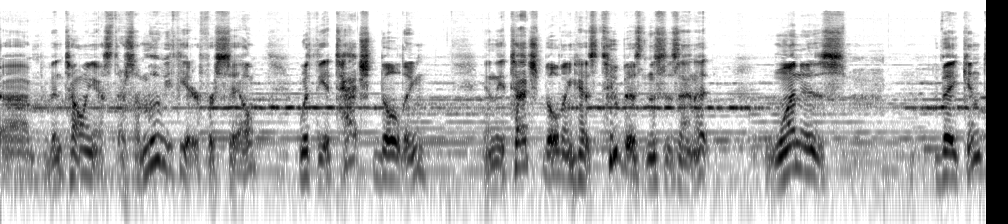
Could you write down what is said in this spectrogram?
uh, have been telling us there's a movie theater for sale with the attached building, and the attached building has two businesses in it. One is vacant,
